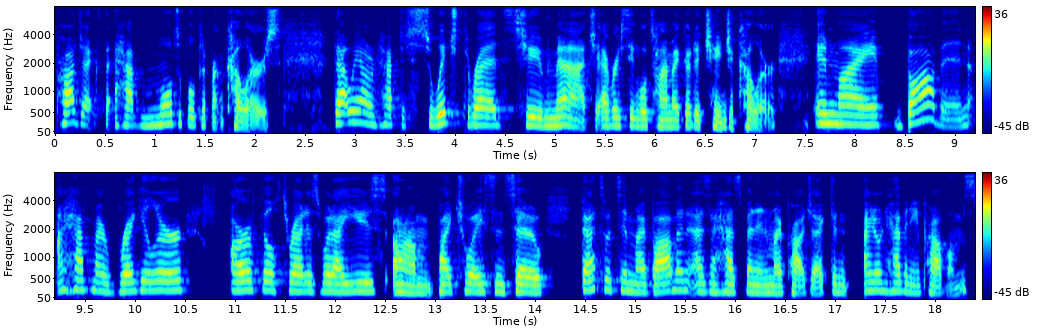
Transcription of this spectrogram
projects that have multiple different colors. That way I don't have to switch threads to match every single time I go to change a color. In my bobbin, I have my regular Aurifil thread is what I use um, by choice, and so that's what's in my bobbin as it has been in my project, and I don't have any problems.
